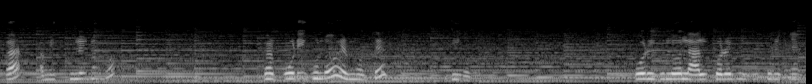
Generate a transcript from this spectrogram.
এবার আমি তুলে নেব। এবার বড়িগুলো এর মধ্যে দিয়ে দেবো। বড়িগুলো লাল করে ভেজে তুলে নেব।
